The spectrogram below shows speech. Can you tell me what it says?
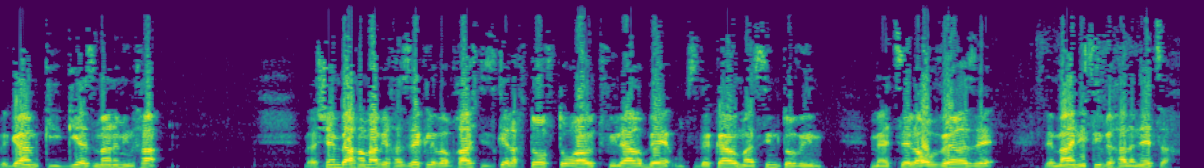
וגם כי הגיע זמן המנחה. והשם בהחמיו יחזק לבבך שתזכה לחטוף תורה ותפילה הרבה, וצדקה ומעשים טובים, מהצל העובר הזה, למען יטיב לך לנצח.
